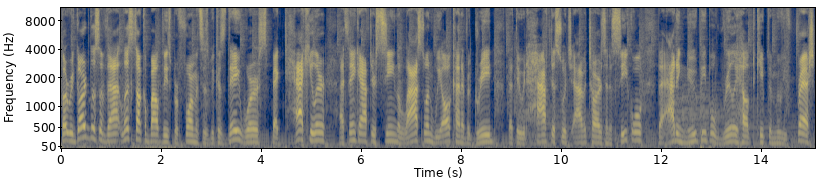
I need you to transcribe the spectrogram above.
But regardless of that, let's talk about these performances because they were spectacular. I think after seeing the last one, we all kind of agreed that they would have to switch avatars in a sequel, but adding new people really helped keep the movie fresh,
